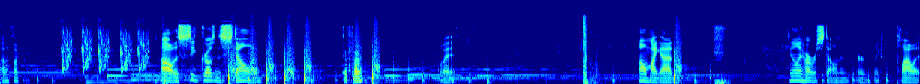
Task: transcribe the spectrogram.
How the fuck? Oh, this seed grows in stone. The fuck? Wait. Oh my god. You can only harvest stone and or like plow it.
